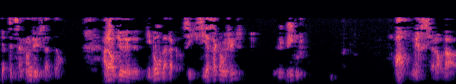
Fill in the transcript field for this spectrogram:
Il y a peut-être 50 justes là-dedans. Alors Dieu dit, bon, bah d'accord, s'il y a 50 justes, j'y touche. Oh, merci, alors là,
